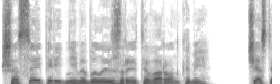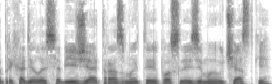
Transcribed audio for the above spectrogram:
Шоссе перед ними было изрыто воронками, часто приходилось объезжать размытые после зимы участки,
